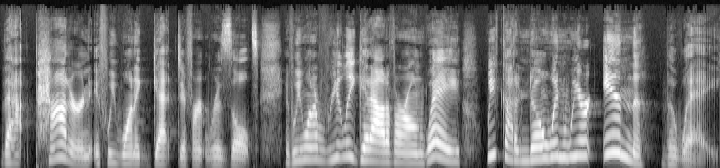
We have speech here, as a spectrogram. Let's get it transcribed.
that pattern if we want to get different results. If we want to really get out of our own way, we've got to know when we're in the way.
